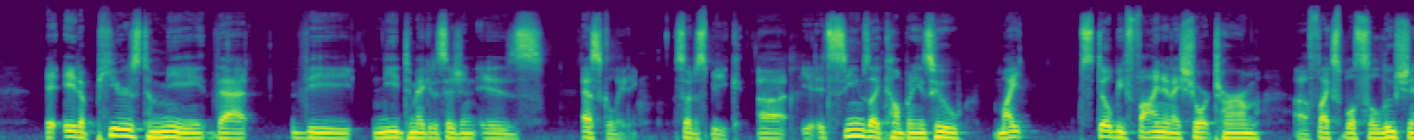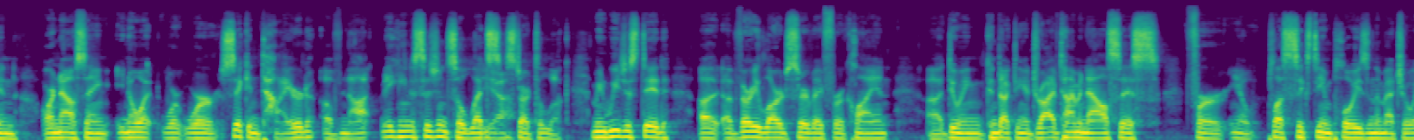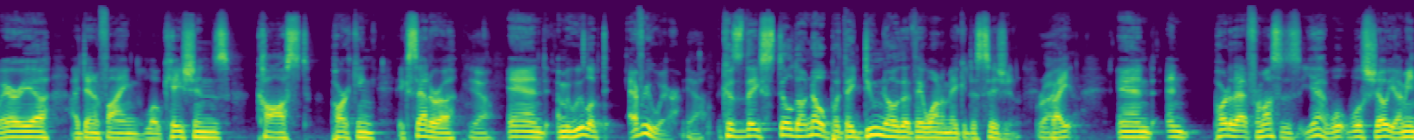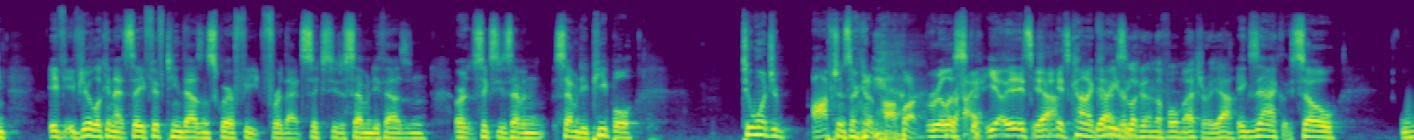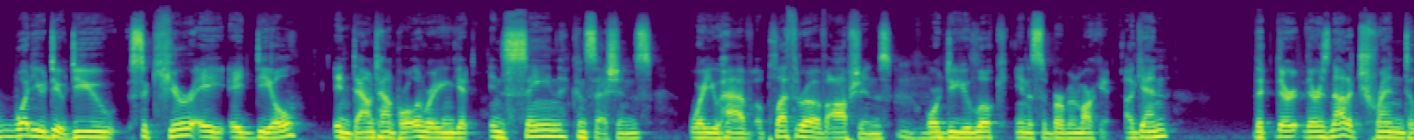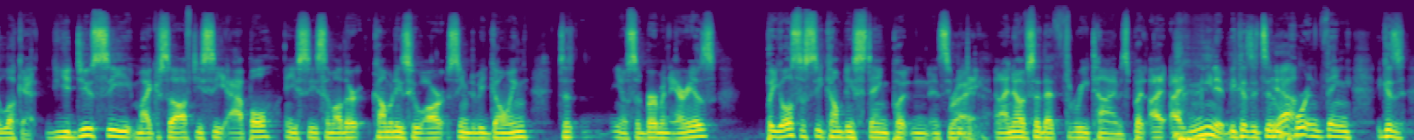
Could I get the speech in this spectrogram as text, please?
it, it appears to me that the need to make a decision is escalating, so to speak. Uh, it seems like companies who might still be fine in a short term, uh, flexible solution are now saying, you know what, we're, we're sick and tired of not making decisions, so let's yeah. start to look. I mean, we just did a, a very large survey for a client uh, doing conducting a drive time analysis for you know plus 60 employees in the metro area, identifying locations, cost, parking, etc. Yeah. And I mean, we looked everywhere. Yeah. Because they still don't know, but they do know that they want to make a decision. Right. right? And and part of that from us is yeah, we'll we'll show you. I mean, if, if you're looking at say 15,000 square feet for that 60 to 70,000 or 60 to 70 people, 200 options are going to pop up realistically. right. Yeah, it's yeah. it's kind of yeah, crazy. You're looking in the full metro, yeah. Exactly. So what do you do? Do you secure a a deal in downtown Portland where you can get insane concessions where you have a plethora of options mm-hmm. or do you look in a suburban market? Again, the, there there is not a trend to look at. You do see Microsoft, you see Apple, and you see some other companies who are seem to be going to you know suburban areas but you also see companies staying put in, in CBD. Right. And I know I've said that three times, but I, I mean it because it's an yeah. important thing because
